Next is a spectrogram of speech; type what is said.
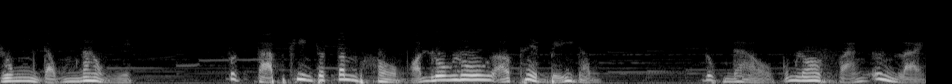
rung động nao nhiệt. Phức tạp khiến cho tâm hồn họ luôn luôn ở thế bị động, lúc nào cũng lo phản ứng lại,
